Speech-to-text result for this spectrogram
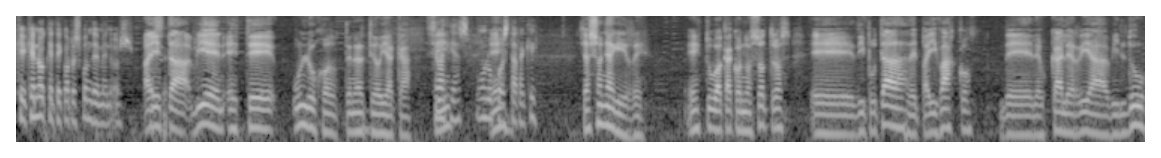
que, no, que te corresponde menos. Ahí está, bien, este, un lujo tenerte hoy acá. Gracias, un lujo ¿Eh? estar aquí. Ya Sonia Aguirre ¿eh? estuvo acá con nosotros, diputada del País Vasco, del Euskal Herria Bildú,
